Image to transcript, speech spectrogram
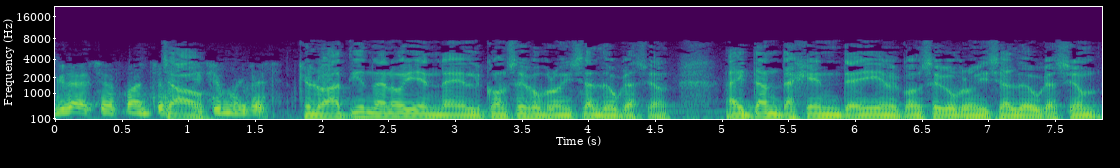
gracias, Pancho. Chao. Muchísimas gracias. Que los atiendan hoy en el Consejo Provincial de Educación. Hay tanta gente ahí en el Consejo Provincial de Educación.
